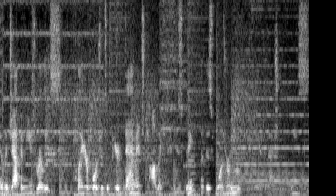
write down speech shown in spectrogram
In the Japanese release, player portraits appear damaged on the continue screen, but this was removed in the international release.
